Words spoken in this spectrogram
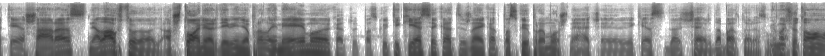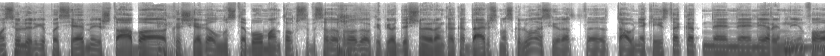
atėjęs šaras, nelauks tų 8 ar 9 pralaimėjimų, kad paskui tikiesi, kad, žinai, kad paskui pramuš. Ne, čia reikės čia ir dabar to rezultato. Mačiau Tomą Masiulį irgi pasėmė iš štabo, kažkiek gal nustebau, man toks visada atrodo, kaip jo dešinioji ranka, kad Darius Maskaliūnas yra, tau nekeista, kad ne, ne, nėra info,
